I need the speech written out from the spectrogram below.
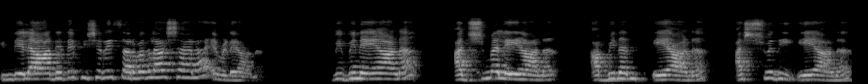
ഇന്ത്യയിലെ ആദ്യത്തെ ഫിഷറീസ് സർവകലാശാല എവിടെയാണ്? വിപിൻ എ ആണ് അജ്മൽ എ ആണ് അഭിനന്ദ് എ ആണ് അശ്വതി എ ആണ്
